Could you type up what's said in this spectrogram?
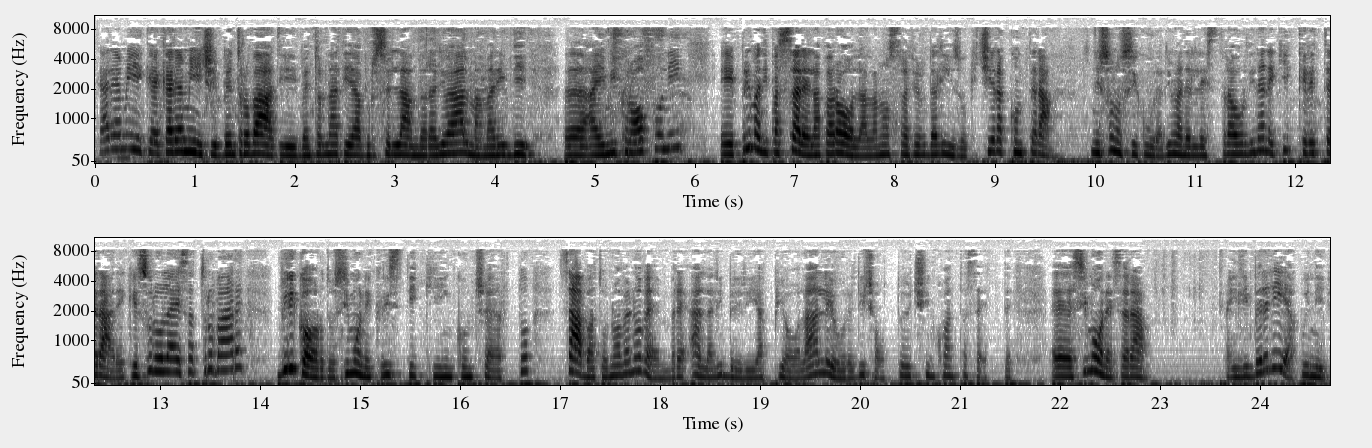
Cari amiche e cari amici, bentrovati, bentornati a Brussellando, a Radio Alma, Maridì eh, ai microfoni. E prima di passare la parola alla nostra Fiordaliso, che ci racconterà, ne sono sicura, di una delle straordinarie chicche letterarie che solo lei sa trovare, vi ricordo Simone Cristicchi in concerto sabato 9 novembre alla libreria Piola alle ore 18.57. Eh, Simone sarà in libreria, quindi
